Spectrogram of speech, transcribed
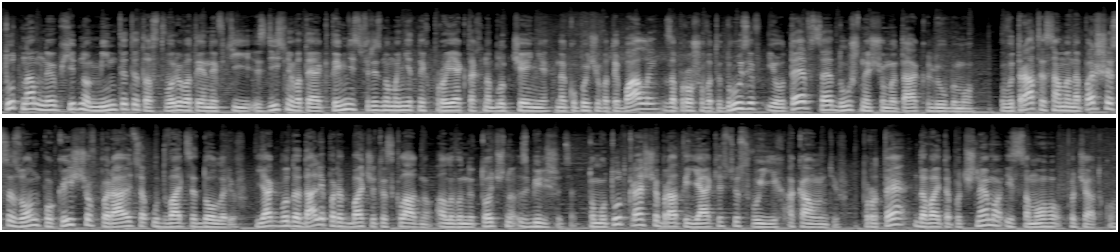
Тут нам необхідно мінтити та створювати NFT, здійснювати активність в різноманітних проєктах на блокчейні, накопичувати бали, запрошувати друзів, і оте все душне, що ми так любимо. Витрати саме на перший сезон поки що впираються у 20 доларів. Як буде далі передбачити складно, але вони точно збільшаться. Тому тут краще брати якістю своїх аккаунтів. Проте давайте почнемо із самого початку.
